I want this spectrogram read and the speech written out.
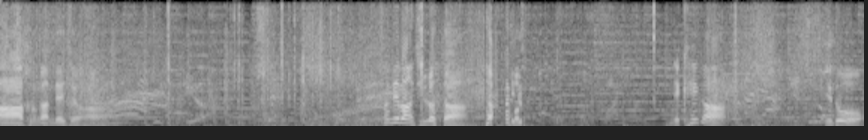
아 그런 거 안 되죠. 상대방 질렀다. 근데 K가 얘도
